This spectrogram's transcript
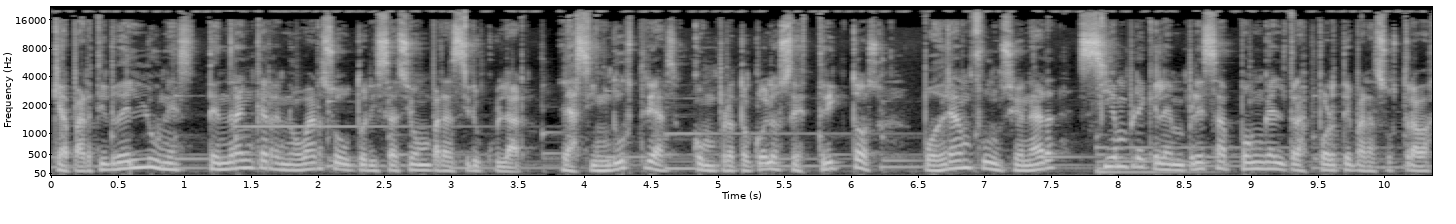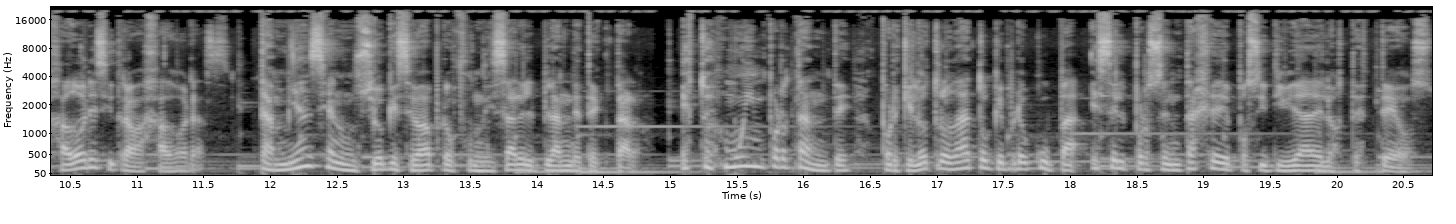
que a partir del lunes tendrán que renovar su autorización para circular. Las industrias, con protocolos estrictos, podrán funcionar siempre que la empresa ponga el transporte para sus trabajadores y trabajadoras. También se anunció que se va a profundizar el plan detectar. Esto es muy importante porque el otro dato que preocupa es el porcentaje de positividad de los testeos.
